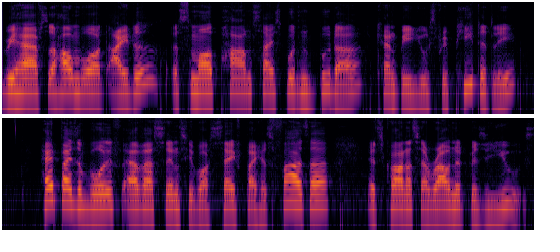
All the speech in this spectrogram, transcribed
We have the homeward idol, a small palm-sized wooden Buddha, can be used repeatedly. Held by the wolf ever since he was saved by his father, its corners are rounded with use.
